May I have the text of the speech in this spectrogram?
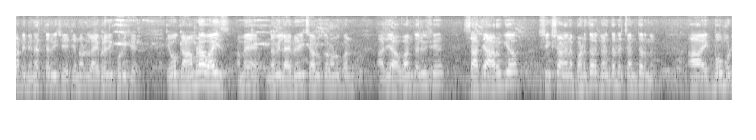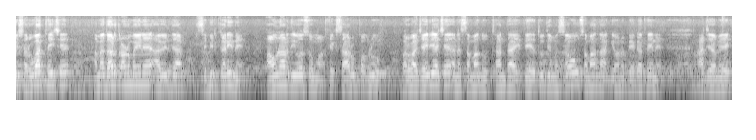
માટે મહેનત કરવી છે, જેમના લાઇબ્રેરી ખોલી છે, એવો ગામડા વાઇઝ અમે નવી લાઇબ્રેરી ચાલુ કરવાનું પણ આજે આહવાન કર્યું છે. સાથે આરોગ્ય, શિક્ષણ અને ભણતર, ગણતર અને ચંતરનું આ એક બહુ મોટી શરૂઆત થઈ છે. અમે દર ત્રણ મહિને આવી રીતે શિબિર કરીને આવનાર દિવસોમાં એક સારું પગલું ભરવા જઈ રહ્યા છે અને સમાજનું ઉત્થાન થાય તે હેતુથી અમે સૌ સમાજના આગેવાનો ભેગા થઈને આજે અમે એક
